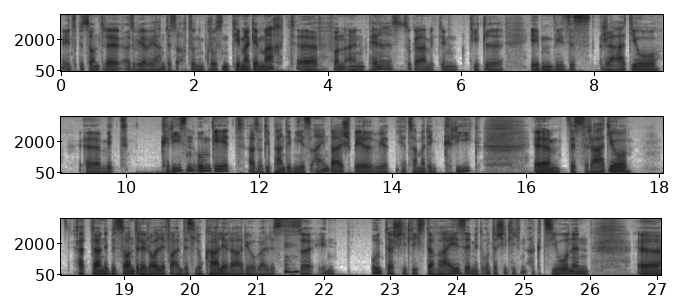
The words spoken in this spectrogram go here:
insbesondere, also wir, wir haben das auch zu einem großen Thema gemacht, äh, von einem Panel sogar mit dem Titel eben, wie das Radio äh, mit Krisen umgeht. Also die Pandemie ist ein Beispiel, wir, jetzt haben wir den Krieg. Ähm, das Radio hat da eine besondere Rolle, vor allem das lokale Radio, weil es mhm. äh, in unterschiedlichster Weise mit unterschiedlichen Aktionen äh,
